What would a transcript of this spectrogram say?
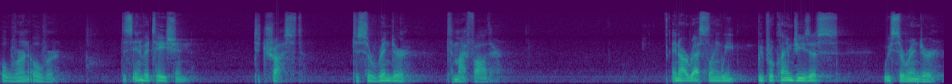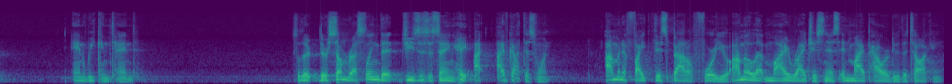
over and over. This invitation to trust, to surrender to my Father. In our wrestling, we, we proclaim Jesus, we surrender, and we contend. So there, there's some wrestling that Jesus is saying, hey, I, I've got this one. I'm going to fight this battle for you. I'm going to let my righteousness and my power do the talking.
